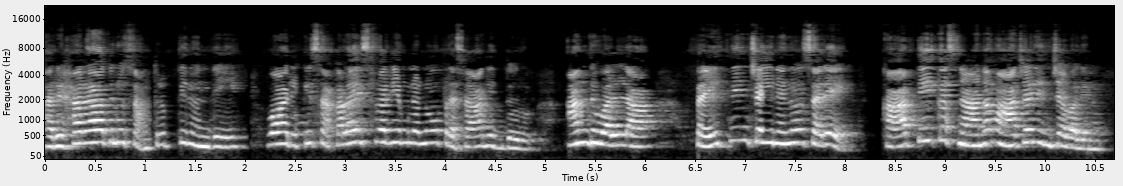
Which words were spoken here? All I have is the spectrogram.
హరిహరాదులు సంతృప్తి నుండి వారికి సకలైశ్వర్యములను ప్రసాదిద్దురు. అందువల్ల ప్రయత్నించైనను సరే కార్తీక స్నానం ఆచరించవలెను.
